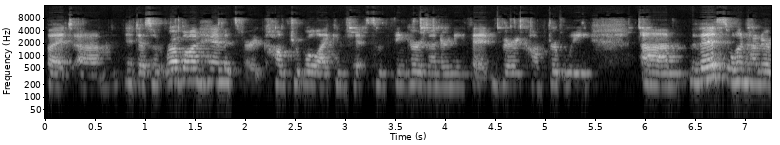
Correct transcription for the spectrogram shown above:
but um, it doesn't rub on him. It's very comfortable. I can fit some fingers underneath it very comfortably. Um, this 100%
